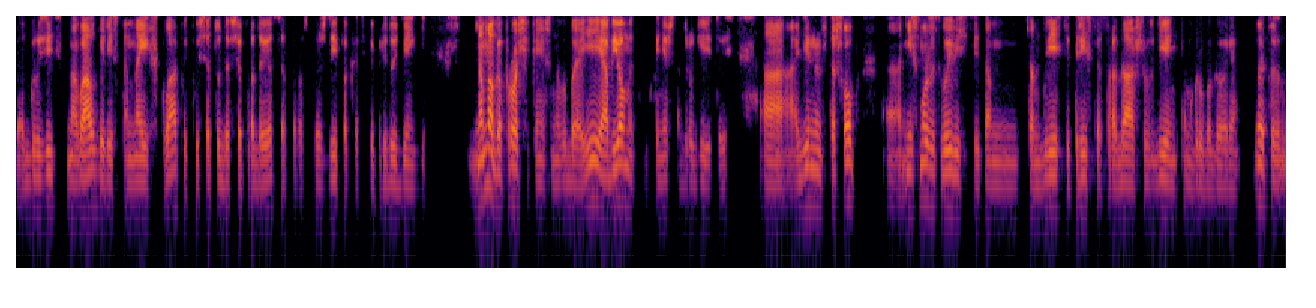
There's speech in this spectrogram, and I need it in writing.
отгрузить на Валберис, там на их склад, и пусть оттуда все продается, просто жди, пока тебе придут деньги. Намного проще, конечно, ВБ, и объемы, конечно, другие. То есть один инсташоп а, не сможет вывести там, там 200-300 продаж в день, там, грубо говоря. Ну, это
